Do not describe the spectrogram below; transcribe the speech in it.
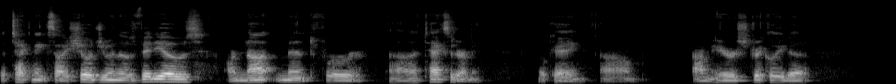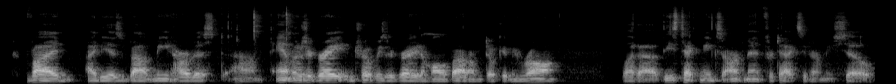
the techniques I showed you in those videos are not meant for uh, taxidermy. Okay, um, I'm here strictly to provide ideas about meat harvest. Um, antlers are great and trophies are great. I'm all about them. Don't get me wrong, but uh, these techniques aren't meant for taxidermy. So,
